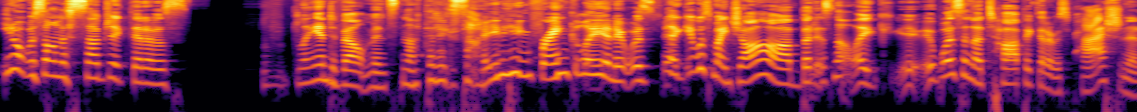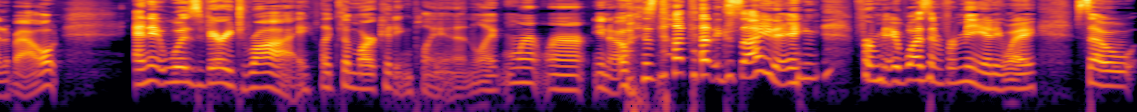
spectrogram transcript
you know it was on a subject that i was land development's not that exciting frankly and it was like it was my job but it's not like it wasn't a topic that i was passionate about and it was very dry like the marketing plan like you know it's not that exciting for me it wasn't for me anyway so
